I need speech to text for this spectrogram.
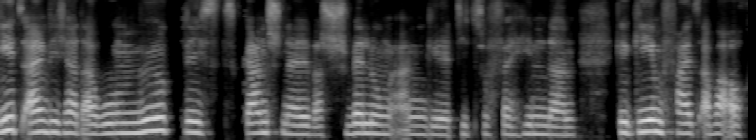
geht es eigentlich ja darum, möglichst ganz schnell, was Schwellung angeht, die zu verhindern. Gegebenenfalls aber auch,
